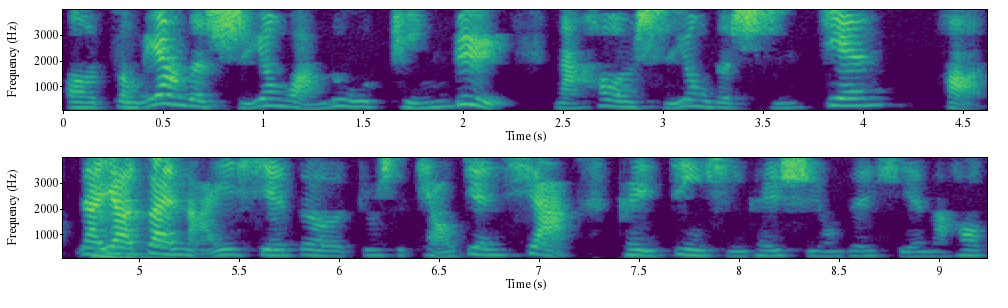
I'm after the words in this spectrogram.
呃，怎么样的使用网络频率，然后使用的时间。好，那要嗯在哪一些的，就是条件下可以进行，可以使用这些，然后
